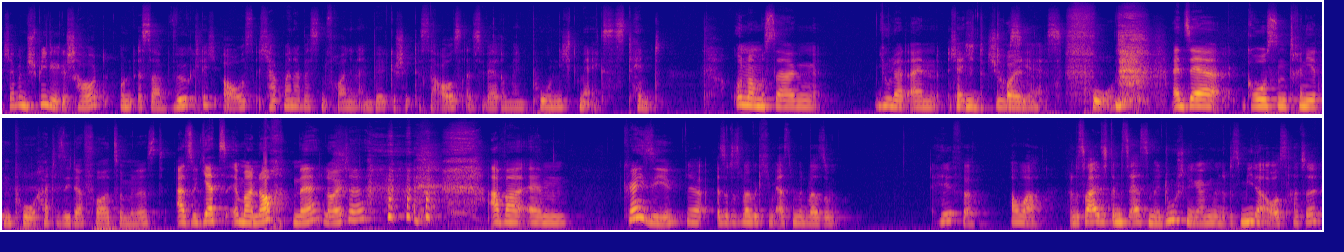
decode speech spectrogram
Ich habe in den Spiegel geschaut und es sah wirklich aus, ich habe meiner besten Freundin ein Bild geschickt, es sah aus, als wäre mein Po nicht mehr existent. Und man muss sagen, Jule hat einen Ich echt tollen ass. Po. Einen sehr großen, trainierten Po hatte sie davor zumindest. Also jetzt immer noch, ne, Leute? Aber ähm, crazy. Ja, also das war wirklich im ersten Moment war so, Hilfe, aua. Und das war, als ich dann das erste Mal duschen gegangen bin und das Mieder aus hatte.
